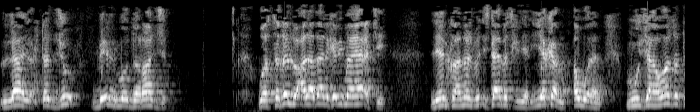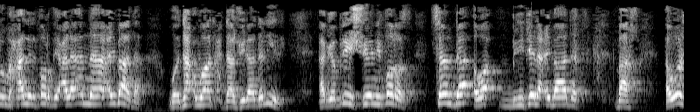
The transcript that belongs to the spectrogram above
لا يحتج بالمدرج. واستدلوا على ذلك بما يأتي. ليركو أنا بالإسلام بس كذا يكم أولا مجاوزة محل الفرض على أنها عبادة ودعوة تحتاج إلى دليل. أقبلي شويني فرض سند أو بنيتي عبادة. باش. أوش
